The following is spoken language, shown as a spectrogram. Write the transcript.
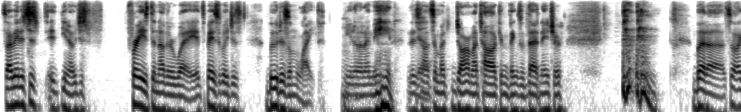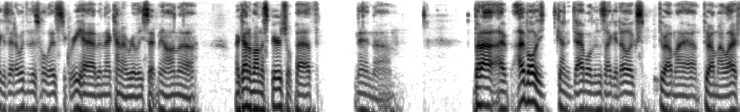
so i mean it's just it, you know just phrased another way. It's basically just buddhism light you mm-hmm. know what I mean? There's yeah. not so much Dharma talk and things of that nature. but uh, so like I said, I went to this holistic rehab, and that kind of really set me on uh, kind of on a spiritual path. And uh, but I, I've I've always kind of dabbled in psychedelics throughout my uh, throughout my life.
